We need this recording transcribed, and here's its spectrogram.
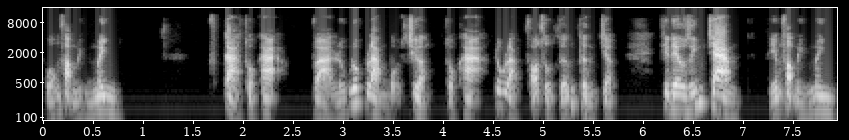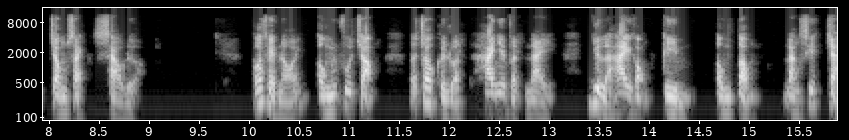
của ông Phạm Bình Minh, cả thuộc hạ và lúc lúc làm Bộ trưởng thuộc hạ, lúc làm Phó Thủ tướng Thường trực thì đều dính chàm thì ông Phạm Bình Minh trong sạch sao được. Có thể nói ông Nguyễn Phú Trọng đã cho kỷ luật hai nhân vật này như là hai gọng kìm ông Tổng đang siết chặt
